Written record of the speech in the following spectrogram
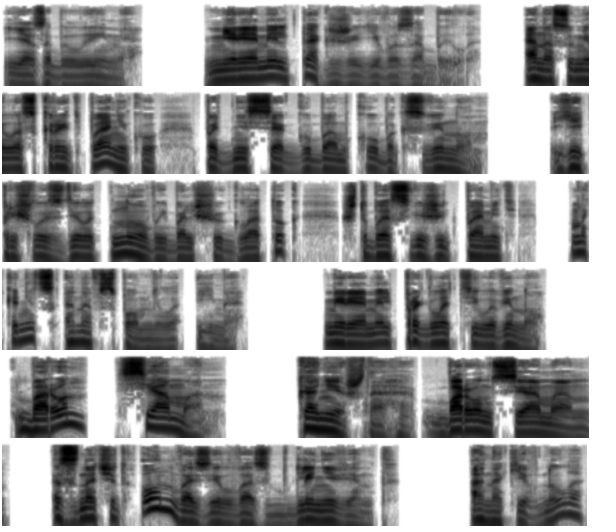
Я забыл имя. Мириамель также его забыла. Она сумела скрыть панику, поднеся к губам кубок с вином. Ей пришлось сделать новый большой глоток, чтобы освежить память. Наконец она вспомнила имя. Мириамель проглотила вино. «Барон Сиаман». «Конечно, барон Сиаман. Значит, он возил вас в Гленевент?» Она кивнула,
